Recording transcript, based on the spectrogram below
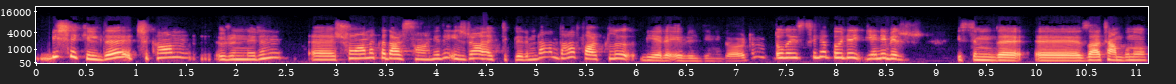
bir şekilde çıkan ürünlerin e, şu ana kadar sahnede icra ettiklerimden daha farklı bir yere evrildiğini gördüm. Dolayısıyla böyle yeni bir isimde e, zaten bunu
